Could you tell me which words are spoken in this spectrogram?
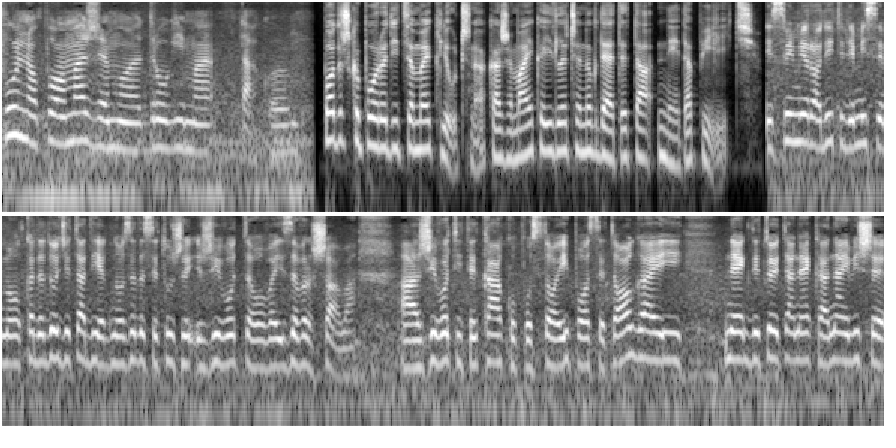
puno pomažemo drugima tako. Podrška porodicama je ključna, kaže majka izlečenog deteta Neda Piljić. Svi mi roditelji mislimo kada dođe ta dijagnoza da se tu život ovaj, završava, a život i kako postoji posle toga i negde to je ta neka najviše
